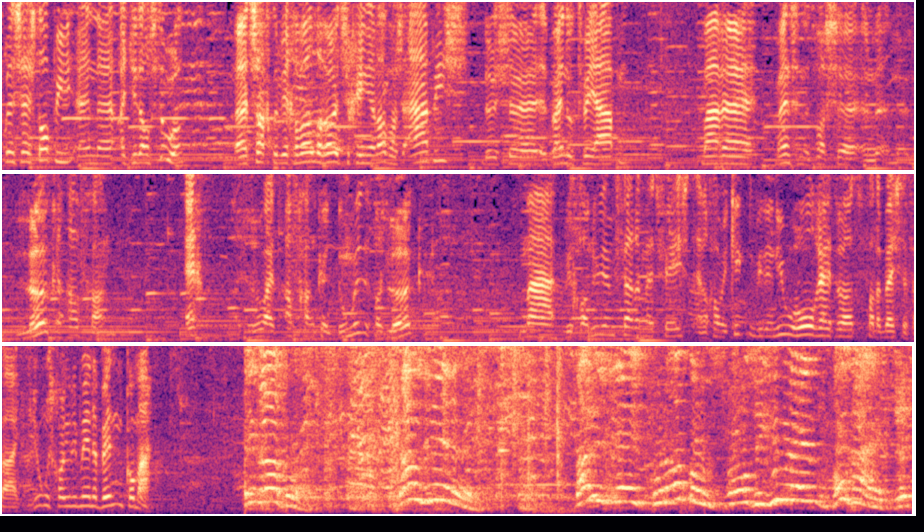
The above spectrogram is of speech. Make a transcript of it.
prinses Toppie en eh Adjudant Stoer. Het zag er weer geweldig uit, ze gingen af als apies, dus het ook twee apen. Maar mensen, het was een, een, leuke afgang. Echt, zo je het afgang kunt noemen, het was leuk. Maar we gaan nu even verder met het feest en dan gaan we kijken wie de nieuwe hoogheid wordt van de beste vaartje. Jongens, gaan jullie mee naar binnen? Kom maar. Dames en heren, wij zijn gereed voor de opkomst van onze jubileum hoogheid. De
